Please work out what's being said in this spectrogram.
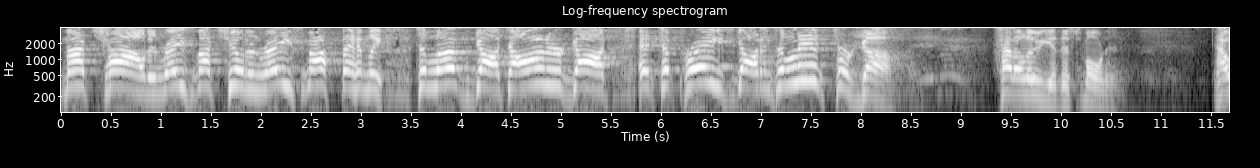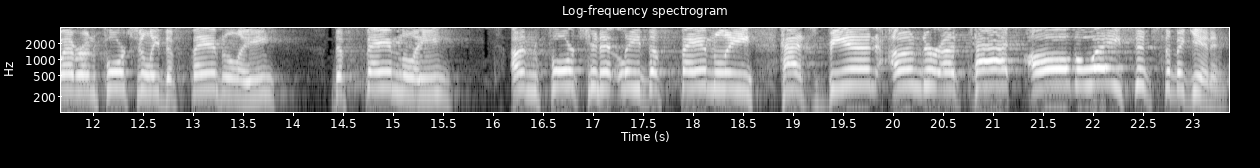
my child and raise my children, raise my family to love God, to honor God, and to praise God and to live for God. Hallelujah this morning. However, unfortunately, the family, the family Unfortunately, the family has been under attack all the way since the beginning.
